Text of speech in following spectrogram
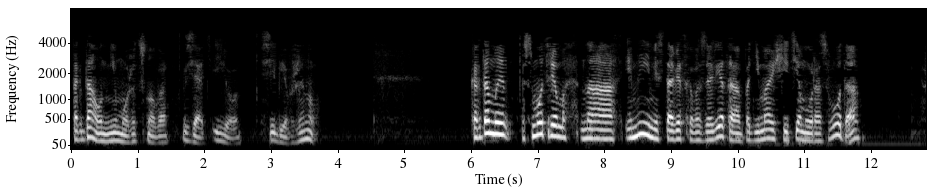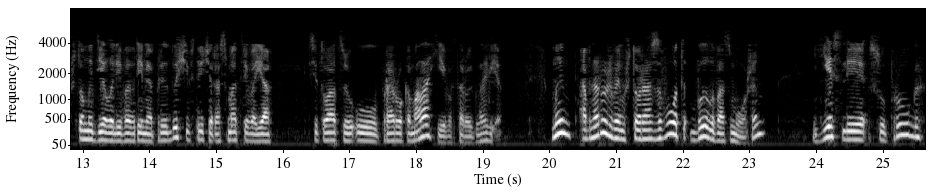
тогда он не может снова взять ее себе в жену. Когда мы смотрим на иные места Ветхого Завета, поднимающие тему развода, что мы делали во время предыдущей встречи, рассматривая ситуацию у пророка Малахии во второй главе, мы обнаруживаем, что развод был возможен, если супруг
